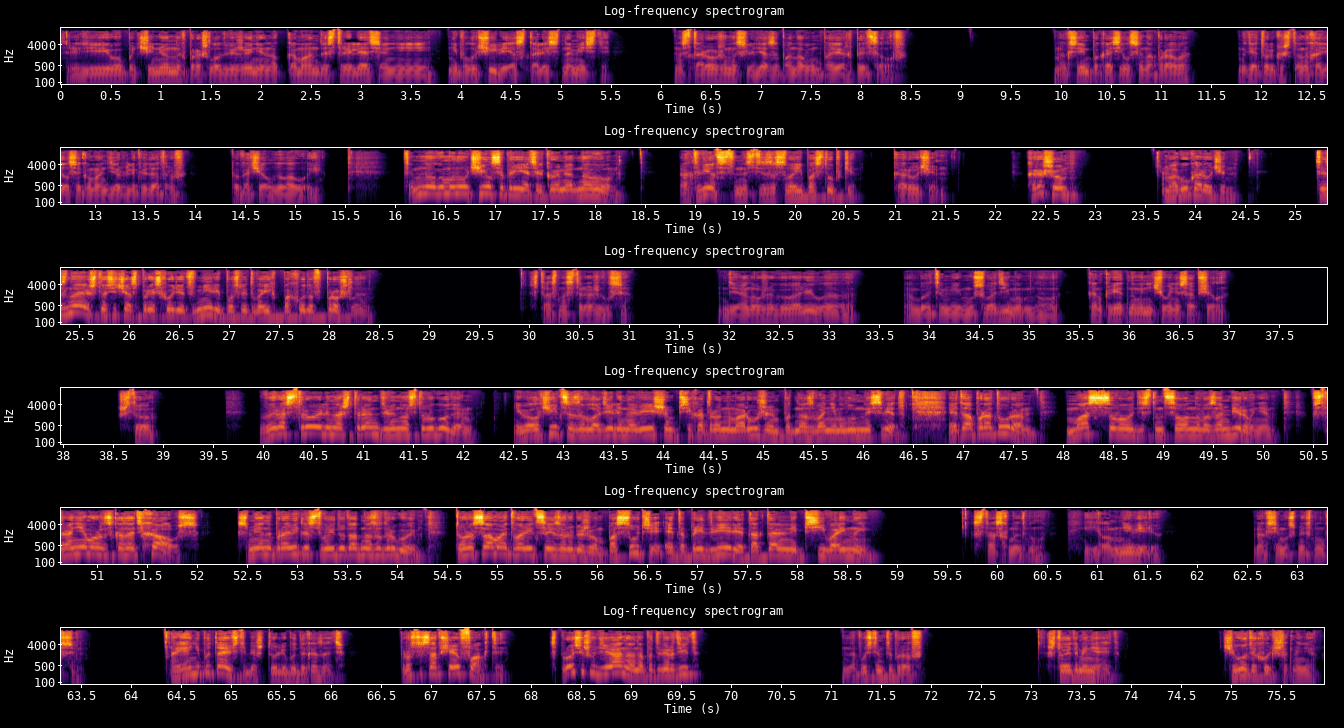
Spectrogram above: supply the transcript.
Среди его подчиненных прошло движение, но команды стрелять они не получили и остались на месте, настороженно следя за Пановым поверх прицелов. Максим покосился направо, где только что находился командир ликвидаторов, покачал головой. «Ты многому научился, приятель, кроме одного — ответственности за свои поступки. Короче». «Хорошо. Могу короче. Ты знаешь, что сейчас происходит в мире после твоих походов в прошлое?» Стас насторожился. Диана уже говорила об этом ему с Вадимом, но конкретного ничего не сообщала. «Что?» «Вы расстроили наш тренд девяностого года и волчицы завладели новейшим психотронным оружием под названием «Лунный свет». Это аппаратура массового дистанционного зомбирования. В стране, можно сказать, хаос. Смены правительства идут одна за другой. То же самое творится и за рубежом. По сути, это преддверие тотальной пси-войны. Стас хмыкнул. «Я вам не верю». Максим усмехнулся. «А я не пытаюсь тебе что-либо доказать. Просто сообщаю факты. Спросишь у Дианы, она подтвердит». «Допустим, ты прав. Что это меняет? Чего ты хочешь от меня?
